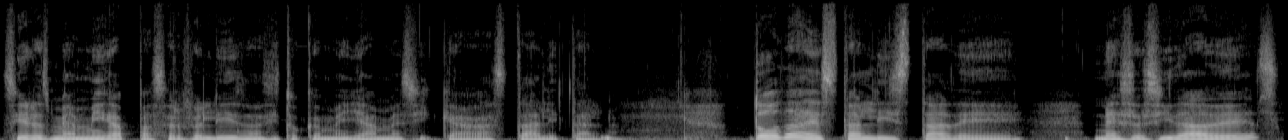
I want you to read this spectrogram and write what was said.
si eres mi amiga para ser feliz, necesito que me llames y que hagas tal y tal. Toda esta lista de necesidades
